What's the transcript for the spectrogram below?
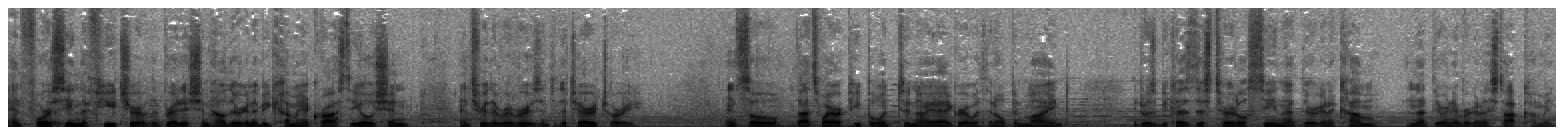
and foreseeing the future of the British and how they're going to be coming across the ocean and through the rivers into the territory. And so that's why our people went to Niagara with an open mind. It was because this turtle seen that they were going to come and that they were never going to stop coming.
